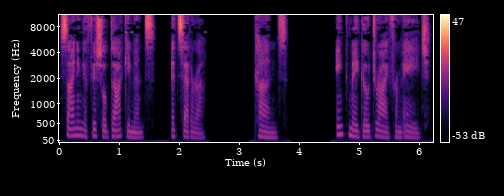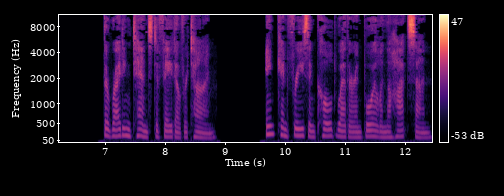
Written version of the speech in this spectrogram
signing official documents, etc. Cons. Ink may go dry from age. The writing tends to fade over time. Ink can freeze in cold weather and boil in the hot sun.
